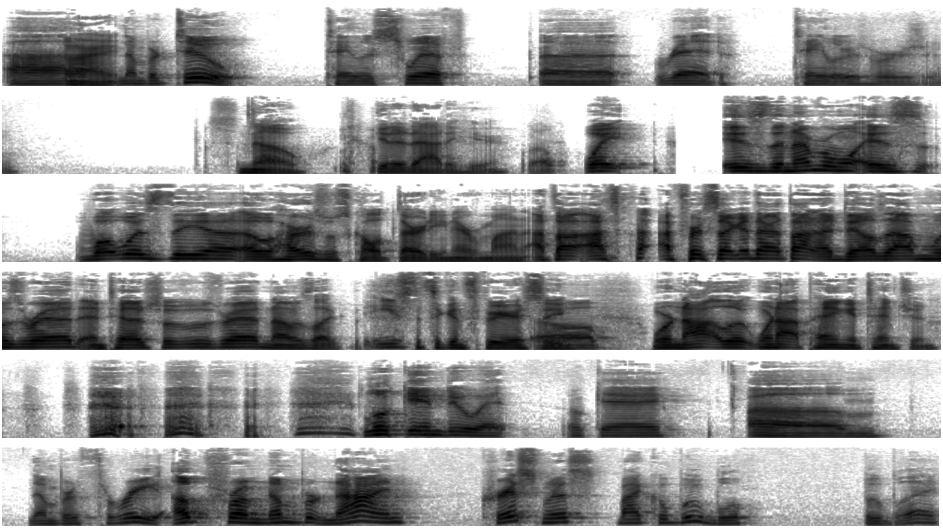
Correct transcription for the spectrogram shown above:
Uh, right. Number two, Taylor Swift, uh, Red, Taylor's version. No, get it out of here. Well. Wait, is the number one is what was the? Uh, oh, hers was called Thirty. Never mind. I thought I, for a second there I thought Adele's album was red and Taylor Swift was red, and I was like, He's- it's a conspiracy. Oh. We're not look. We're not paying attention. Look into it, okay? Um, number three, up from number nine, Christmas, Michael Bublé. Bublé.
